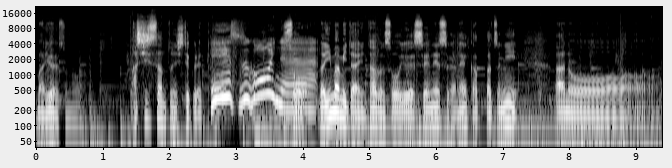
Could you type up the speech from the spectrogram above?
まあ、いわゆるそのアシスタントにしてくれと。えー、すごいね。そう。今みたいに多分そういう SNS がね活発にあのー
